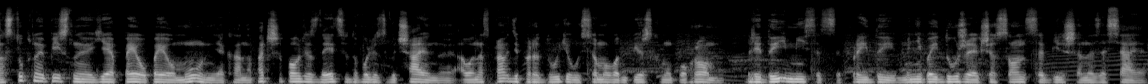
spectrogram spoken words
Наступною піснею є Pale Pale Moon, яка на перший погляд здається доволі звичайною, але насправді передує усьому вампірському погрому. Блідий місяце, прийди, мені байдуже, якщо сонце більше не засяє.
